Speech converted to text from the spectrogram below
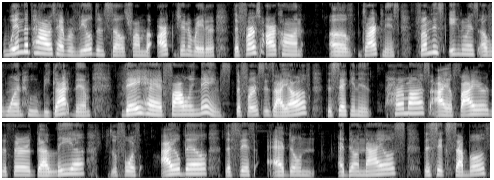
When the powers had revealed themselves from the archigenetor, the first archon of darkness, from this ignorance of one who begot them, they had following names. The first is Iov, the second is Hermas, eye of fire, the third Galea, the fourth Iobel, the fifth Adon Adonios, the sixth Sabaoth,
